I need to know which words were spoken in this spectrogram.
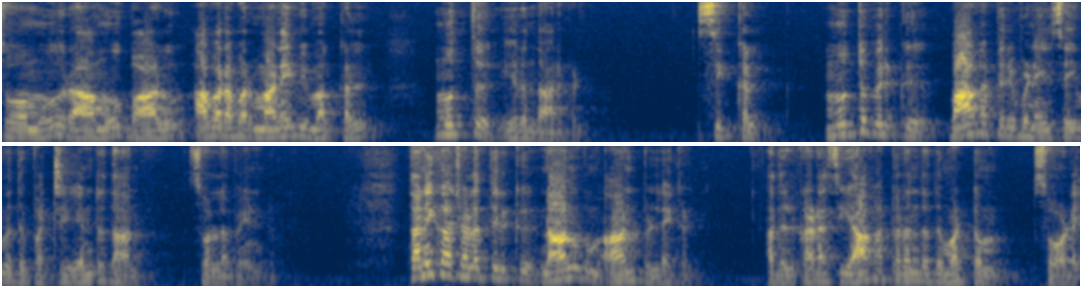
சோமு ராமு பாலு அவரவர் மனைவி மக்கள் முத்து இருந்தார்கள். சிக்கல் முத்துவிற்கு பாக பிரிவினை செய்வது பற்றி என்றுதான் சொல்ல வேண்டும். தனிக்காச்சலத்திற்கு நான்கும் ஆண் பிள்ளைகள். அதில் கடைசியாக பிறந்தது மட்டும் சோடை.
